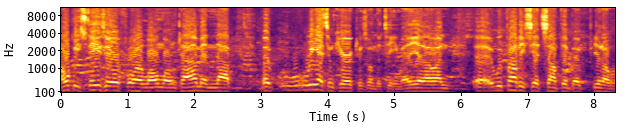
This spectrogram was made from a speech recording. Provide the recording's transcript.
uh, I hope he stays there for a long, long time. And uh, but we had some characters on the team, you know, and uh, we probably said something, but you know,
